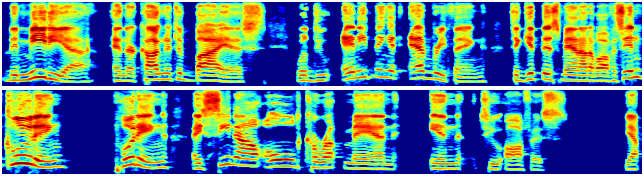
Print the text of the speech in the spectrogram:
the media and their cognitive bias will do anything and everything to get this man out of office, including putting a senile, old, corrupt man into office. Yep.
